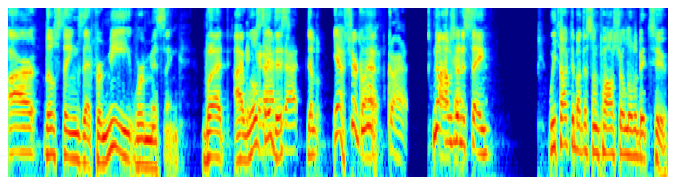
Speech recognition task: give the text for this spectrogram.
are those things that for me were missing. But I will Can say to this. Yeah, sure, go, ahead. Go ahead. No, I was going to say, we talked about this on Paul's show a little bit too.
